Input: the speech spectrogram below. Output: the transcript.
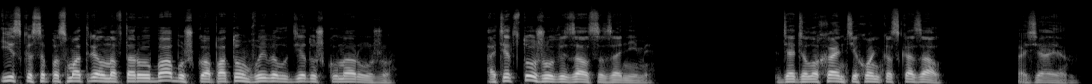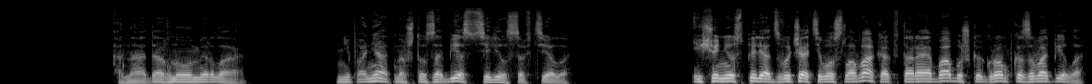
искоса посмотрел на вторую бабушку, а потом вывел дедушку наружу. Отец тоже увязался за ними. Дядя Лохань тихонько сказал, «Хозяин, она давно умерла. Непонятно, что за бес вселился в тело. Еще не успели отзвучать его слова, как вторая бабушка громко завопила.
